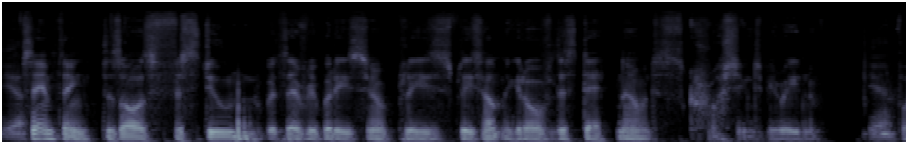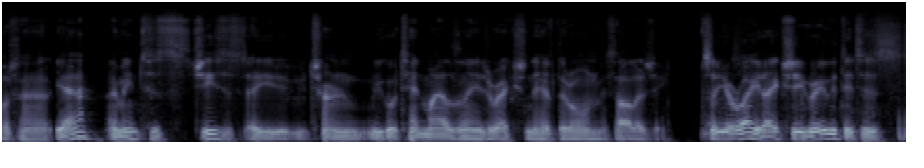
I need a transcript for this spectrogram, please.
Yeah. Same thing. There's always festooned with everybody's, you know, please, please help me get over this debt now. It's crushing to be reading them. Yeah. But uh, yeah, I mean, tis, Jesus, uh, you turn, you go 10 miles in any direction, they have their own mythology. So you're right. I actually agree with it. It's,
